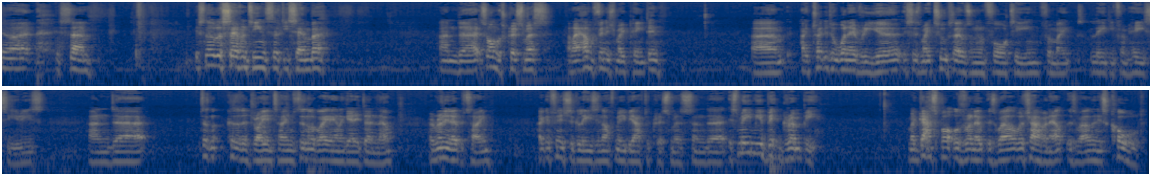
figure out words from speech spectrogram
You know, it's um, it's now the 17th of December, and uh, it's almost Christmas, and I haven't finished my painting. Um, I try to do one every year. This is my 2014 from my Lady from Hay series, and uh, doesn't because of the drying times doesn't look like I'm gonna get it done now. I'm running out of time. I can finish the glazing off maybe after Christmas, and uh, it's made me a bit grumpy. My gas bottle's run out as well, which I haven't helped as well, and it's cold.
